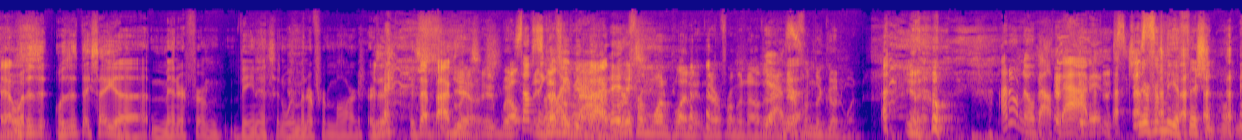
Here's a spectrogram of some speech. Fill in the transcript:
Yeah, what is it? What is it they say? Uh, men are from Venus and women are from Mars, or is it is that yeah, backwards? it- well, Something it doesn't like matter. that. We're from one planet and they're from another, Yes. and they're Yeah. from the good one. You know, I don't know about that. It's just They're from the efficient one.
